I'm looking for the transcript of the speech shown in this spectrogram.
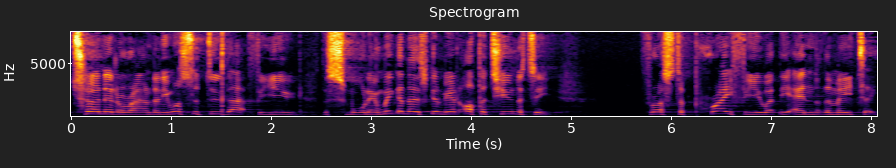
turn it around and he wants to do that for you this morning and we're going to, there's going to be an opportunity for us to pray for you at the end of the meeting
